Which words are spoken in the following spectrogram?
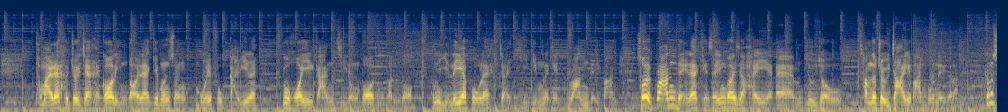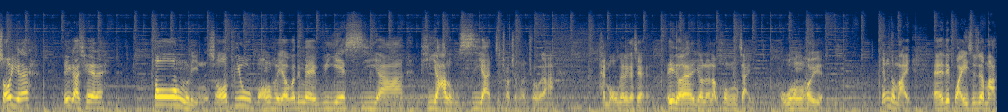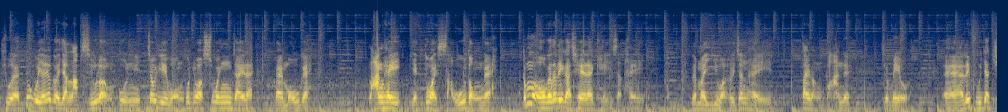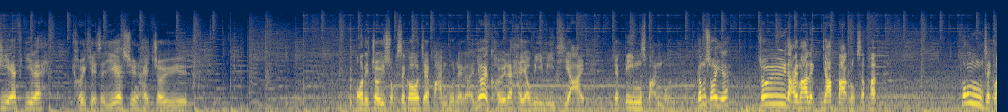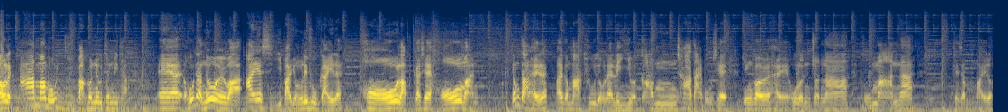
同埋咧，佢最正係嗰個年代咧，基本上每一副計咧都可以揀自動波同棍波。咁而呢一部咧就係二點零嘅 Grande 版。所以 Grande 咧其實應該就係、是、誒、呃、叫做差唔多最齋嘅版本嚟㗎啦。咁所以咧呢架車咧，當年所標榜佢有嗰啲咩 VSC 啊、TRC 啊，即係 Traction Control 啦吓。係冇嘅呢架車，呢度咧有兩粒空掣，好空虛嘅。咁同埋誒啲貴少少嘅 Mark Two 咧，都會有一個日立小涼拌，即係好似皇冠嗰個 swing 掣咧，佢係冇嘅。冷氣亦都係手動嘅。咁我覺得呢架車咧，其實係你咪以為佢真係低能版咧，做咩喎？誒呢副一 GFE 咧，佢其實已經算係最我哋最熟悉嗰隻版本嚟㗎，因為佢咧係有 VVTi 嘅 Beams 版本，咁所以咧最大馬力一百六十匹，峰值扭力啱啱好二百個 Newton meter。誒，好多人都會話 IS 二百用呢副計咧好立架車好慢，咁但係咧喺個 Mark Two 度咧，你以為咁差大部車應該係好論盡啦，好慢啦，其實唔係咯。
